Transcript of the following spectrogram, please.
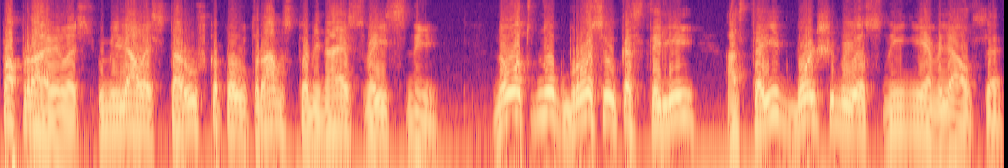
поправилась, умилялась старушка по утрам, вспоминая свои сны. Но вот внук бросил костыли, а старик больше в ее сны не являлся.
